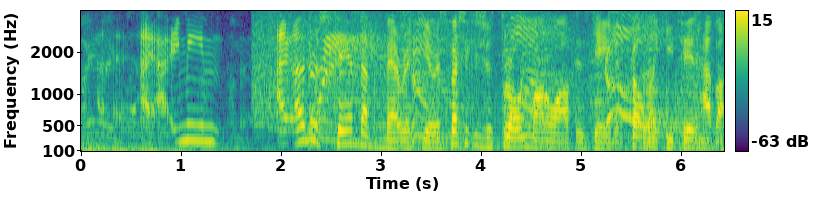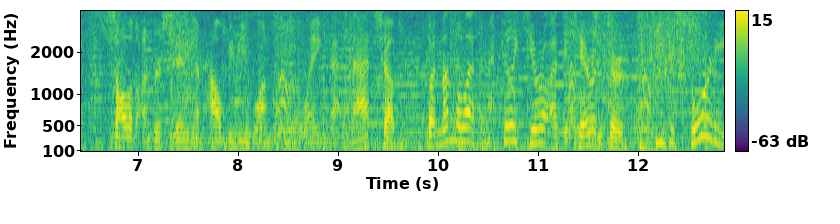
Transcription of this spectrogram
I, I mean, I understand the merit here, especially because you're throwing Mono off his game. It felt like he did have a solid understanding on how Vivi wants to be playing that matchup. But nonetheless, I feel like Hero as a character, he's a shorty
